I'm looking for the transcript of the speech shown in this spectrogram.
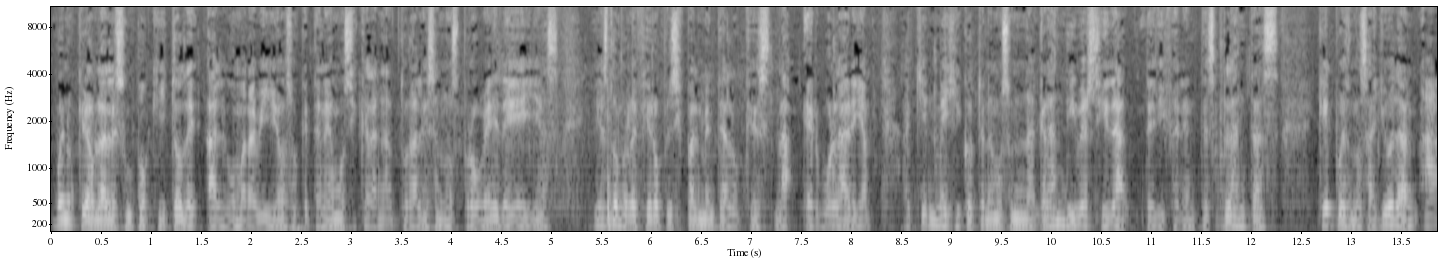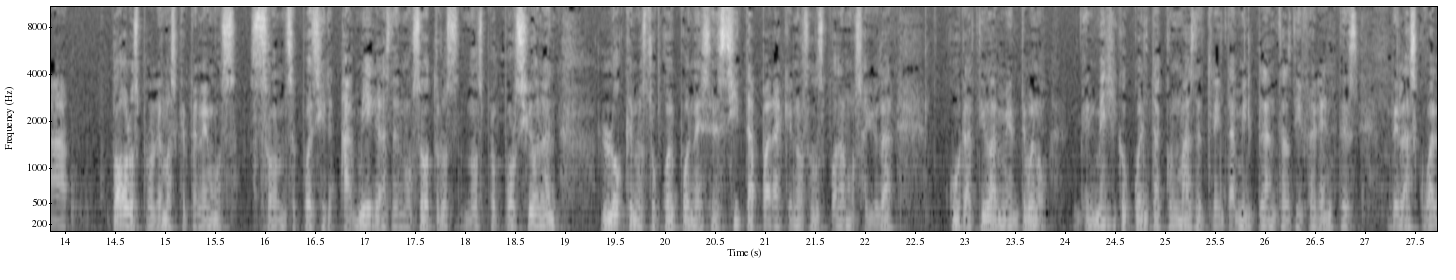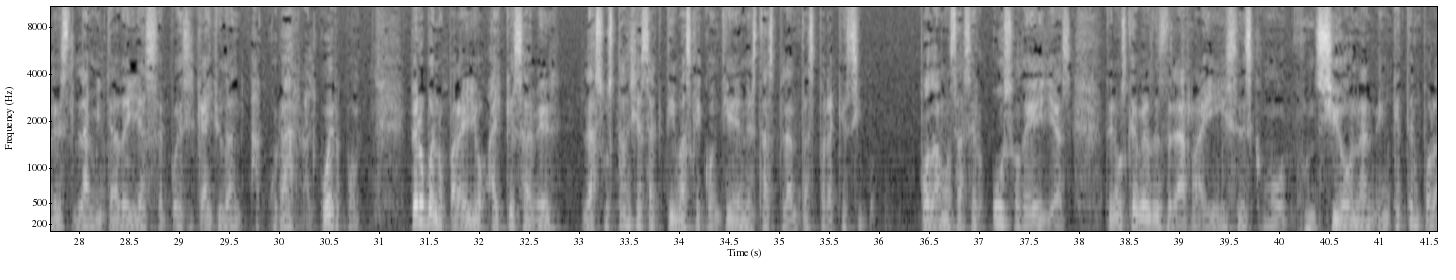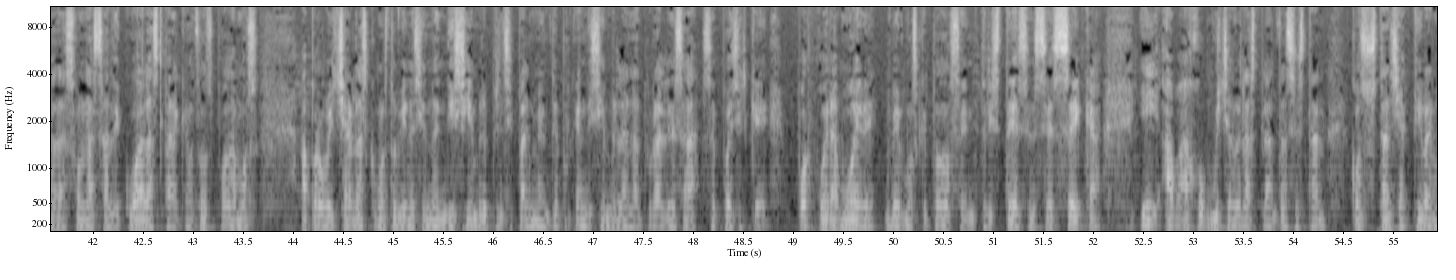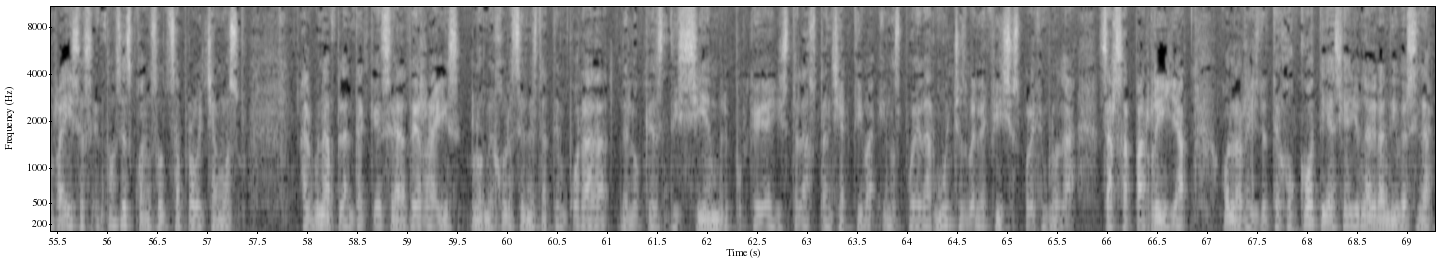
Bueno, quiero hablarles un poquito de algo maravilloso que tenemos y que la naturaleza nos provee de ellas. Y esto me refiero principalmente a lo que es la herbolaria. Aquí en México tenemos una gran diversidad de diferentes plantas que pues nos ayudan a todos los problemas que tenemos son, se puede decir, amigas de nosotros, nos proporcionan lo que nuestro cuerpo necesita para que nosotros podamos ayudar curativamente. Bueno, en México cuenta con más de 30.000 plantas diferentes, de las cuales la mitad de ellas se puede decir que ayudan a curar al cuerpo. Pero bueno, para ello hay que saber las sustancias activas que contienen estas plantas para que sí podamos hacer uso de ellas. Tenemos que ver desde las raíces, cómo funcionan, en qué temporadas son las adecuadas para que nosotros podamos aprovecharlas, como esto viene siendo en diciembre principalmente, porque en diciembre la naturaleza se puede decir que por fuera muere, vemos que todo se entristece, se seca y abajo muchas de las plantas están con sustancia activa en raíces. Entonces cuando nosotros aprovechamos alguna planta que sea de raíz, lo mejor es en esta temporada de lo que es diciembre, porque ahí está la sustancia activa y nos puede dar muchos beneficios. Por ejemplo, la zarzaparrilla o la raíz de tejocote, y así hay una gran diversidad.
